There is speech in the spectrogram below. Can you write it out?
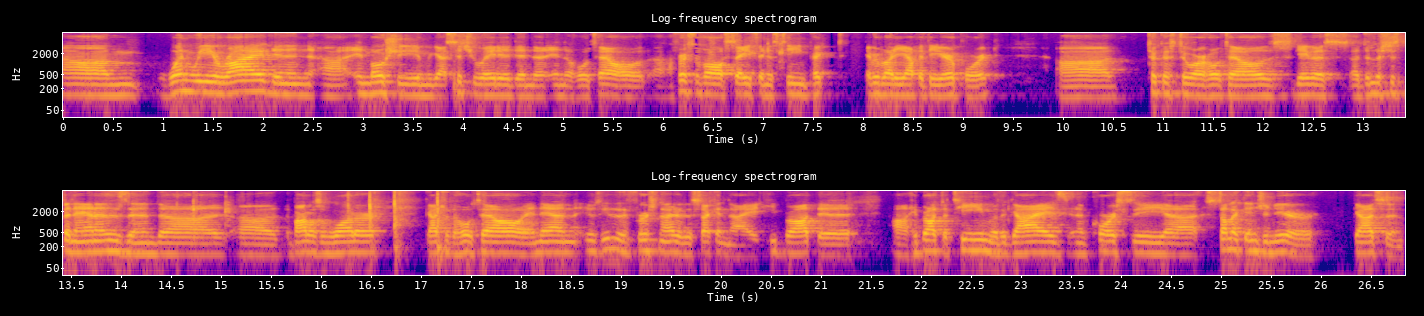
Um, when we arrived in uh, in Moshi and we got situated in the in the hotel, uh, first of all, Safe and his team picked everybody up at the airport, took us to our hotels, gave us uh, delicious bananas and uh, uh, bottles of water. Got to the hotel, and then it was either the first night or the second night. He brought the he brought the team of the guys, and of course the stomach engineer Godson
